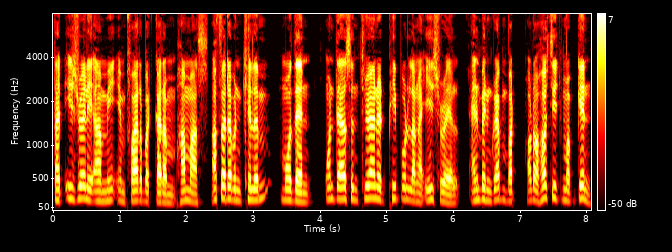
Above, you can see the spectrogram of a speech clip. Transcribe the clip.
That Israeli army in fight about Karam Hamas. After that one kill him, more than 1,300 people langa Israel and been grabbed but all the hostage mapkin.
